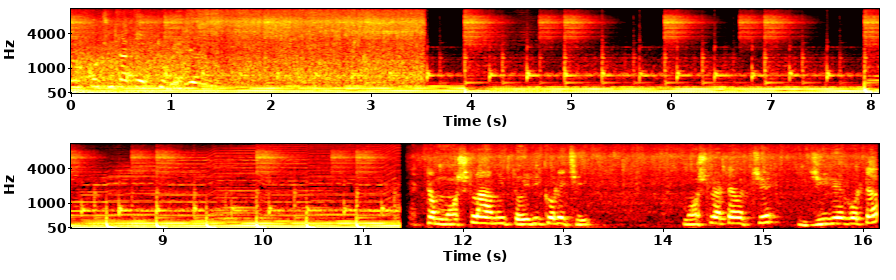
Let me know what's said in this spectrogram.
ওল একটু ভেজে নেব। একটা মশলা আমি তৈরি করেছি। মশলাটা হচ্ছে জিরে গোটা,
